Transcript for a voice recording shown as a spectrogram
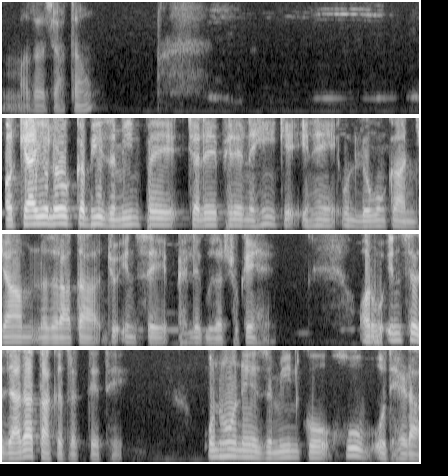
معذرت چاہتا ہوں۔ اور کیا یہ لوگ کبھی زمین پہ چلے پھرے نہیں کہ انہیں ان لوگوں کا انجام نظر آتا جو ان سے پہلے گزر چکے ہیں، اور وہ ان سے زیادہ طاقت رکھتے تھے؟ انہوں نے زمین کو خوب ادھیڑا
